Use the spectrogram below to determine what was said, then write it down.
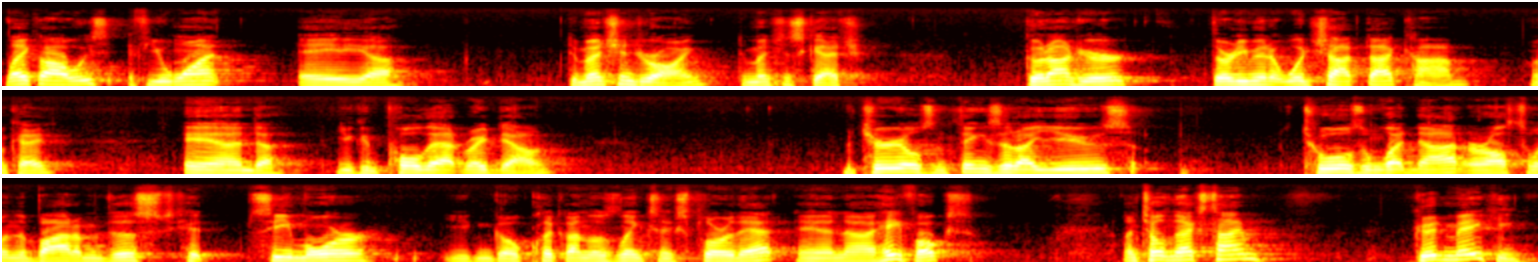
like always, if you want a uh, dimension drawing, dimension sketch, go down here, 30minutewoodshop.com, okay, and uh, you can pull that right down. Materials and things that I use, tools and whatnot, are also in the bottom of this. Hit see more. You can go click on those links and explore that. And uh, hey, folks, until next time, good making.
